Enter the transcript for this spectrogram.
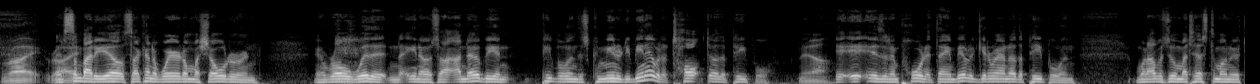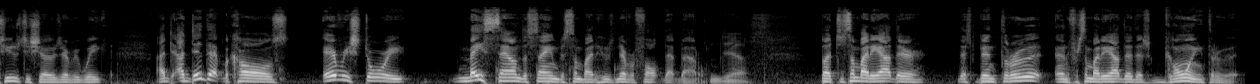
right, right. than somebody else. I kind of wear it on my shoulder and and roll with it. And you know, so I know being people in this community, being able to talk to other people, yeah, is an important thing. Be able to get around other people. And when I was doing my testimonial Tuesday shows every week, I, I did that because every story may sound the same to somebody who's never fought that battle, yes, but to somebody out there that's been through it, and for somebody out there that's going through it,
